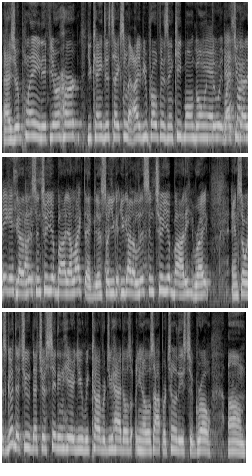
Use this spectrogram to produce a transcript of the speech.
As you're playing, if you're hurt, you can't just take some ibuprofens and keep on going Yeah, through it, right? You gotta, you gotta listen to your body. I like that. So you got- you got to listen to your body, right? And so it's good that you that you're sitting here. You recovered. You had those you know those opportunities to grow. Um,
